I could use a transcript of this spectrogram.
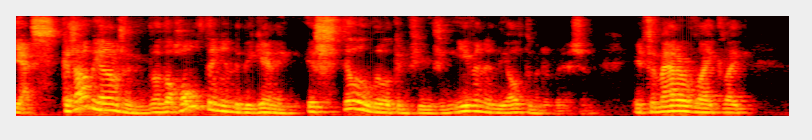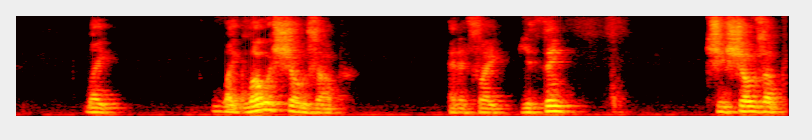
yes, Because I'll be honest with you, the, the whole thing in the beginning is still a little confusing, even in the Ultimate Edition. It's a matter of like, like, like, like Lois shows up, and it's like you think she shows up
